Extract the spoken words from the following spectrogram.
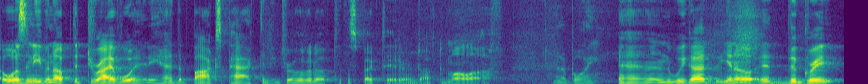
I wasn't even up the driveway, and he had the box packed, and he drove it up to the Spectator and dropped them all off. And a boy. And we got, you know, it, the great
